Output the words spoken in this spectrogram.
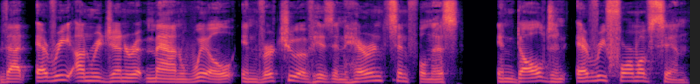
that every unregenerate man will, in virtue of his inherent sinfulness, indulge in every form of sin.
